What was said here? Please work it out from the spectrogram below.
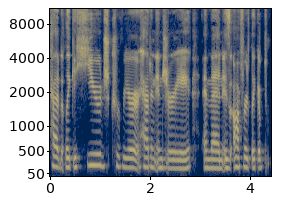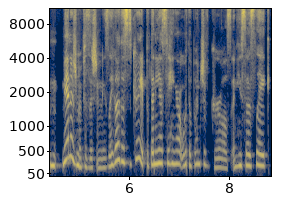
had like a huge career, had an injury and then is offered like a management position. He's like, "Oh, this is great." But then he has to hang out with a bunch of girls and he says like,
